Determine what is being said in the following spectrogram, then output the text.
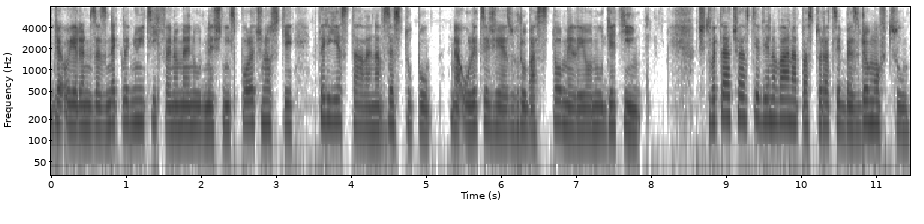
Jde o jeden ze zneklidňujících fenoménů dnešní společnosti, který je stále na vzestupu. Na ulici žije zhruba 100 milionů dětí. Čtvrtá část je věnována pastoraci bezdomovců.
